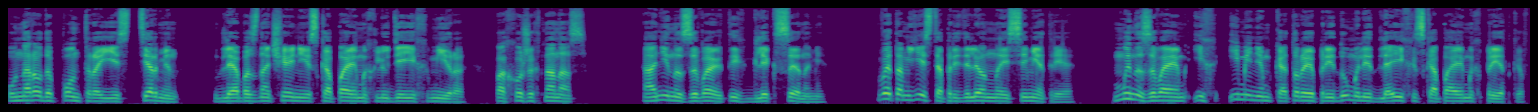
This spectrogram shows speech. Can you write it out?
У народа Понтера есть термин для обозначения ископаемых людей их мира, похожих на нас. Они называют их глексенами. В этом есть определенная симметрия. Мы называем их именем, которое придумали для их ископаемых предков,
